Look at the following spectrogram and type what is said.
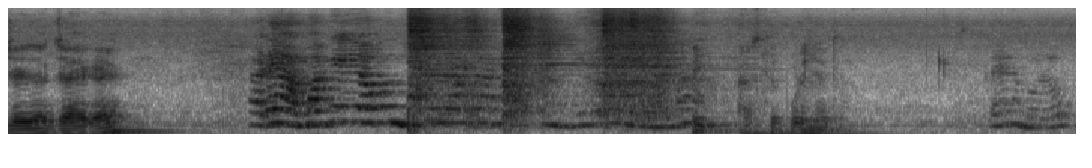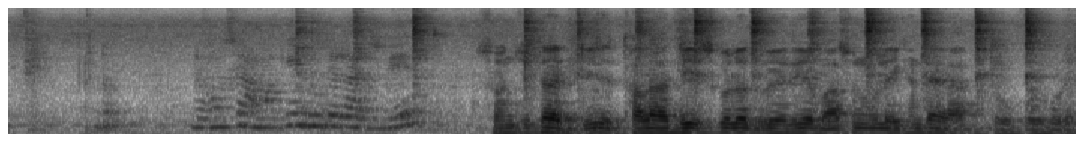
যে যার জায়গায়। আরে যখন ধুতে লাগবে আসতে পড়ে যেত তাই না বলো? যখন সে আমাকেই ধুতে লাগবে। সঞ্চিতা থালা ডিশগুলো ধুয়ে দিয়ে বাসনগুলো এখানটায় রাখতো উপর করে।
